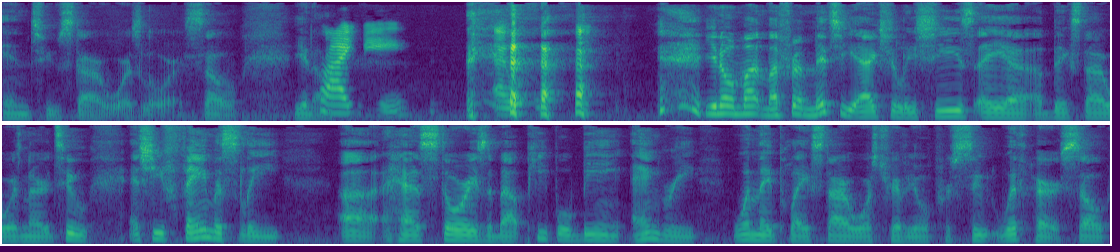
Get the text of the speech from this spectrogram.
into Star Wars lore. So, you know, try me. you know, my, my friend Mitchie actually, she's a a big Star Wars nerd too, and she famously uh, has stories about people being angry when they play Star Wars Trivial Pursuit with her. So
